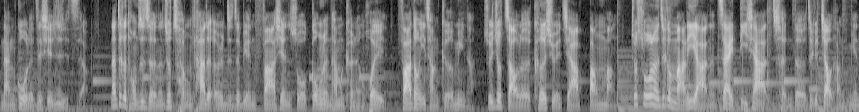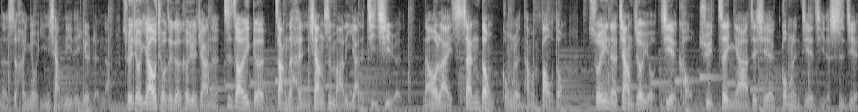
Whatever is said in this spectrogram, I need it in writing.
难过的这些日子啊。那这个统治者呢，就从他的儿子这边发现说，工人他们可能会发动一场革命啊，所以就找了科学家帮忙，就说呢，这个玛利亚呢，在地下城的这个教堂里面呢，是很有影响力的一个人啊，所以就要求这个科学家呢，制造一个长得很像是玛利亚的机器人，然后来煽动工人他们暴动。所以呢，这样就有借口去镇压这些工人阶级的世界。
